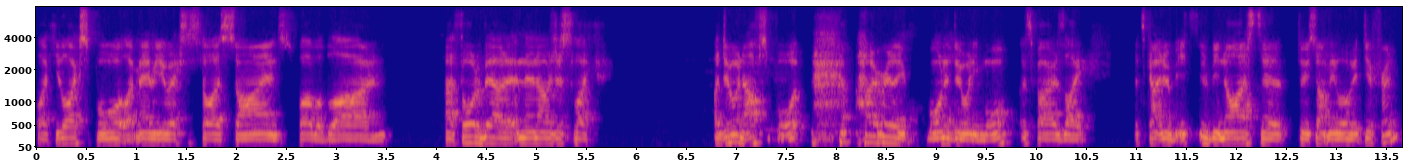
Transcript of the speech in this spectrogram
like you like sport, like maybe do exercise science, blah, blah, blah. And I thought about it, and then I was just like, I do enough sport. I don't really want to do any more as far as like, it's going to be, it'd be nice to do something a little bit different.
